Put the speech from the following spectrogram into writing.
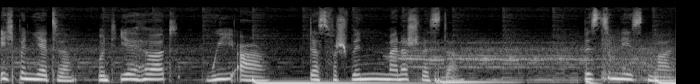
Ich bin Jette und ihr hört We Are, das Verschwinden meiner Schwester. Bis zum nächsten Mal.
